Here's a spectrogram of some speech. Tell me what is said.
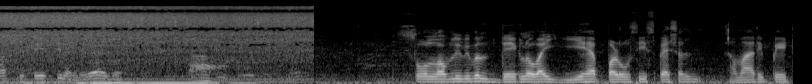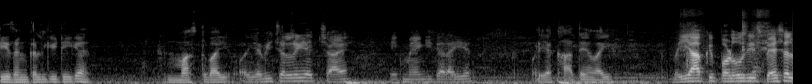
मस्त टेस्टी लग रही ये। सो लवली पीपल देख लो भाई ये है पड़ोसी स्पेशल हमारी पेटीज अंकल की ठीक है? मस्त भाई और ये भी चल रही है चाय एक महँगी कराई है बढ़िया खाते हैं भाई। भैया आपकी पड़ोसी स्पेशल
